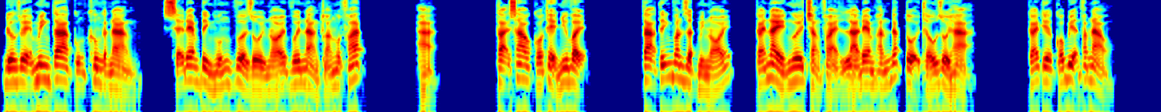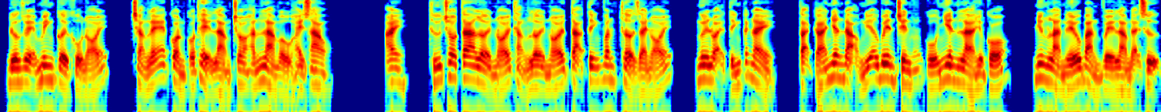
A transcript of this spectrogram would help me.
đường duệ minh ta cũng không gặp nàng, sẽ đem tình huống vừa rồi nói với nàng thoáng một phát. À tại sao có thể như vậy? Tạ tĩnh văn giật mình nói, cái này ngươi chẳng phải là đem hắn đắc tội thấu rồi hả? Cái kia có biện pháp nào? Đường duệ minh cười khổ nói, chẳng lẽ còn có thể làm cho hắn làm ẩu hay sao? Ai, thứ cho ta lời nói thẳng lời nói tạ tĩnh văn thở dài nói, ngươi loại tính cách này, tại cá nhân đạo nghĩa bên trên cố nhiên là hiếm có, nhưng là nếu bản về làm đại sự,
